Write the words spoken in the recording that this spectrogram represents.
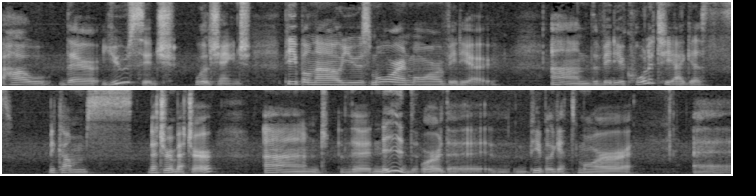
how their usage will change. People now use more and more video, and the video quality, I guess, becomes better and better, and the need or the people get more. Uh,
